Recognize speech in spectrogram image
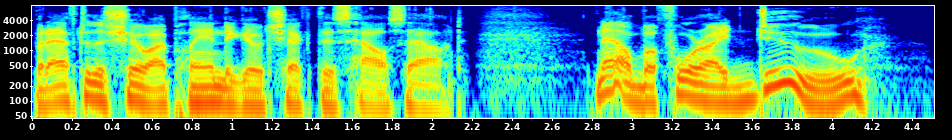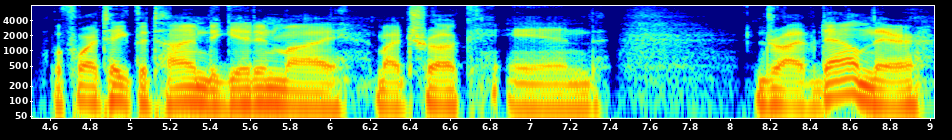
but after the show, I plan to go check this house out. Now, before I do, before I take the time to get in my my truck and drive down there,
